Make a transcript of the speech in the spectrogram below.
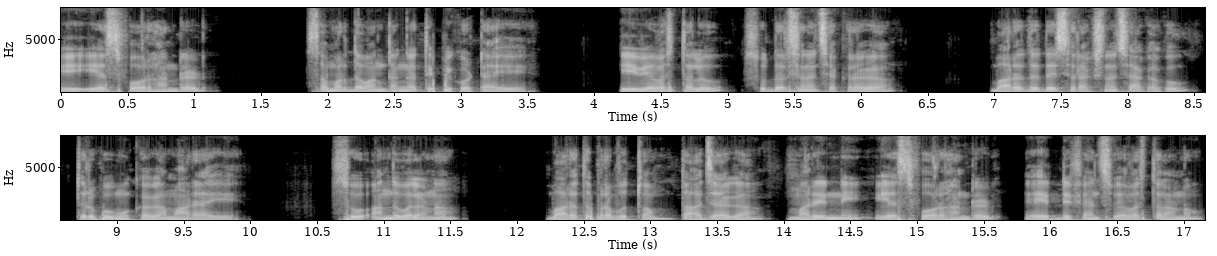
ఈ ఎస్ ఫోర్ హండ్రెడ్ సమర్థవంతంగా తిప్పికొట్టాయి. ఈ వ్యవస్థలు సుదర్శన చక్రగా భారతదేశ రక్షణ శాఖకు తెరుపు ముక్కగా మారాయి. సో అందువలన భారత ప్రభుత్వం తాజాగా మరిన్ని S four hundred air defence వ్యవస్థలను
